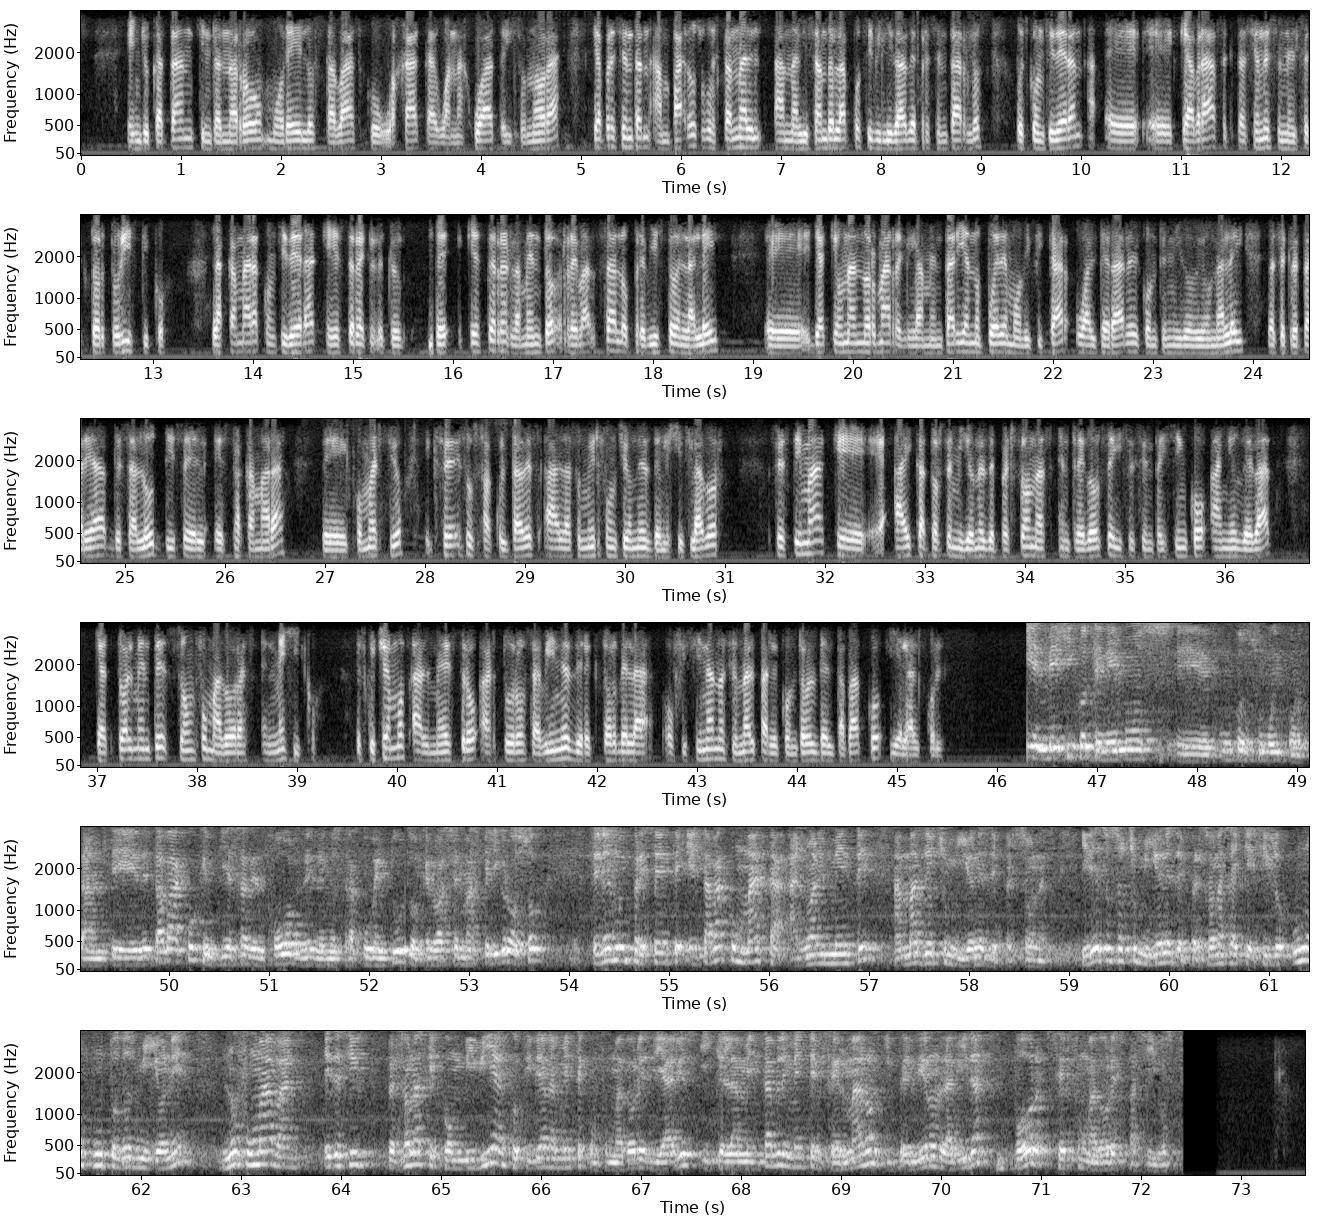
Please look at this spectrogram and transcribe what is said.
en Yucatán, Quintana Roo, Morelos, Tabasco, Oaxaca, Guanajuato y Sonora ya presentan amparos o están analizando la posibilidad de presentarlos, pues consideran eh, eh, que habrá afectaciones en el sector turístico. La Cámara considera que este, que este reglamento rebasa lo previsto en la ley eh, ya que una norma reglamentaria no puede modificar o alterar el contenido de una ley. La Secretaría de Salud, dice esta Cámara de Comercio, excede sus facultades al asumir funciones de legislador. Se estima que hay 14 millones de personas entre 12 y 65 años de edad que actualmente son fumadoras en México. Escuchemos al maestro Arturo Sabines, director de la Oficina Nacional para el Control del Tabaco y el Alcohol. En México tenemos eh, un consumo importante de tabaco que empieza desde joven, nuestra juventud, lo que lo hace más peligroso. Tener muy presente, el tabaco mata anualmente a más de 8 millones de personas. Y de esos 8 millones de personas, hay que decirlo, 1.2 millones no fumaban. Es decir, personas que convivían cotidianamente con fumadores diarios y que lamentablemente enfermaron y perdieron la vida por ser fumadores pasivos.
